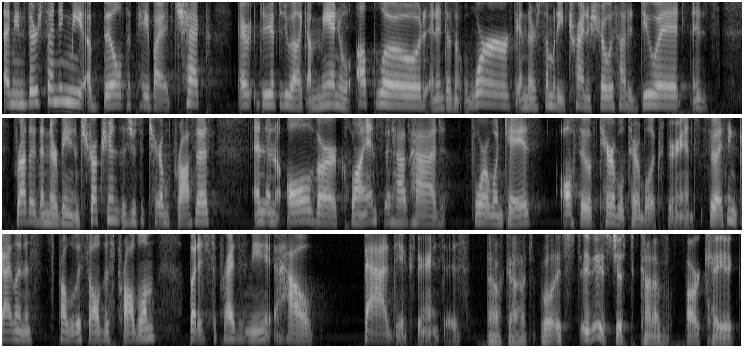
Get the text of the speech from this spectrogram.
I mean, they're sending me a bill to pay by a check. You have to do like a manual upload, and it doesn't work. And there's somebody trying to show us how to do it. And it's rather than there being instructions, it's just a terrible process. And then all of our clients that have had 401ks also have terrible, terrible experience. So I think Guideline has probably solved this problem, but it surprises me how bad the experience is. oh God. Well, it's it is just kind of archaic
